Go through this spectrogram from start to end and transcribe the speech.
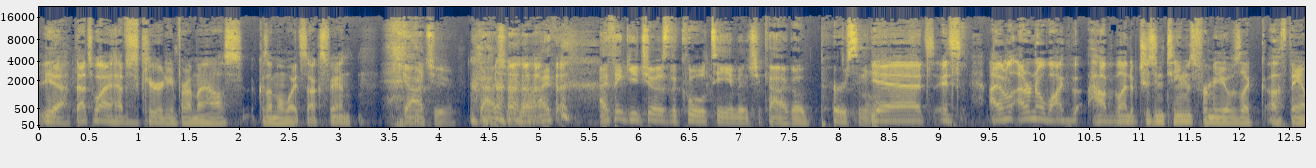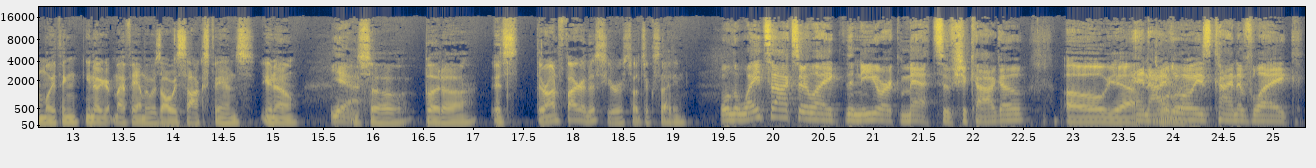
Yeah, that's why I have security in front of my house because I'm a White Sox fan. Got you. Got you. Well, I, I think you chose the cool team in Chicago personally. Yeah, it's it's I don't I don't know why how people end up choosing teams. For me, it was like a family thing. You know, my family was always Sox fans. You know. Yeah. And so, but uh, it's they're on fire this year, so it's exciting. Well, the White Sox are like the New York Mets of Chicago. Oh yeah, and I've always kind of like,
